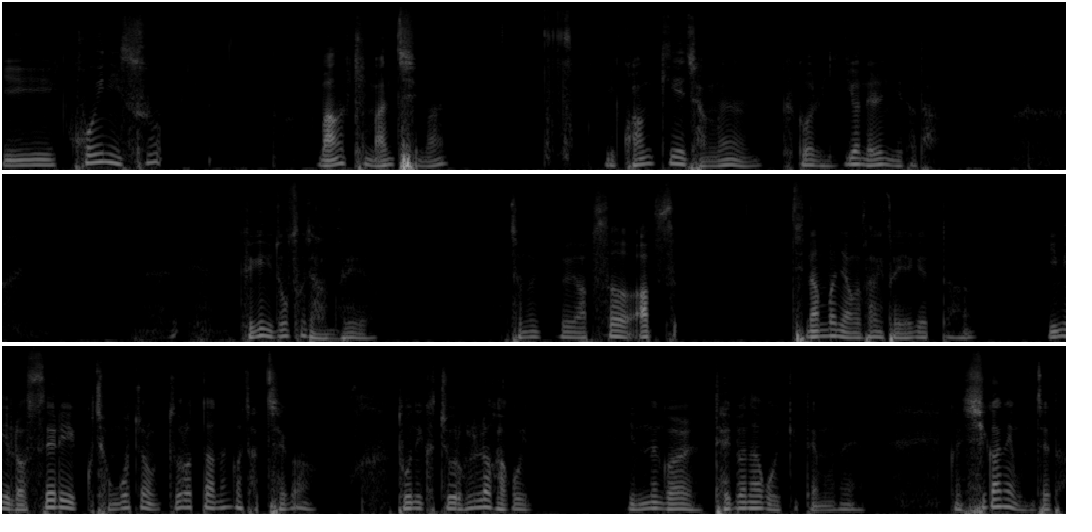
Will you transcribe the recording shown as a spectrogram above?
이 코인이 수 많긴 많지만 이 광기의 장은 그걸 이겨냅니다 다. 그게 유동성 장세예요. 저는 그 앞서 앞서 지난번 영상에서 얘기했던 이미 러셀이 전고점을 뚫었다는 것 자체가 돈이 그쪽으로 흘러가고 있, 있는 걸 대변하고 있기 때문에 그건 시간의 문제다.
